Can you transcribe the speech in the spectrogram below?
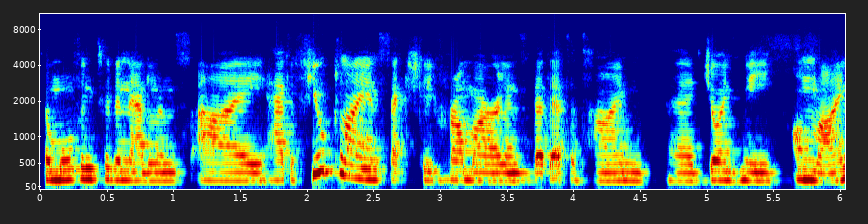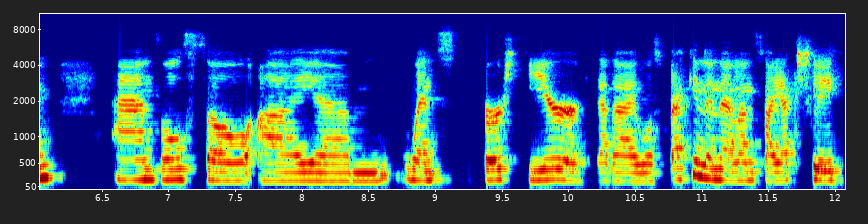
so moving to the Netherlands, I had a few clients actually from Ireland that at the time uh, joined me online. And also I um, went the first year that I was back in the Netherlands, I actually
